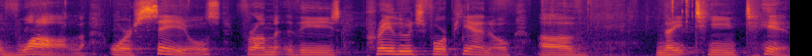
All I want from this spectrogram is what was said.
Voile, or Sails, from these Preludes for Piano of 1910.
